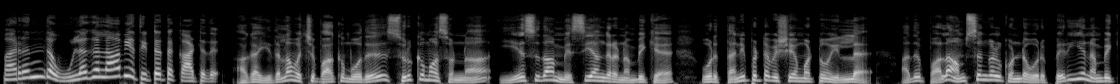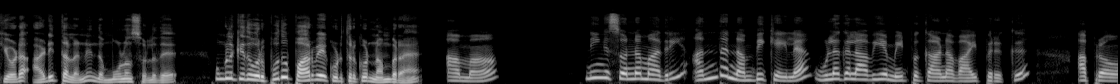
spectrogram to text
பரந்த உலகளாவிய திட்டத்தை காட்டுது. ஆக இதெல்லாம் வச்சு பார்க்கும்போது சுருக்கமா சொன்னா இயேசுதான் மெஸ்ஸியாங்கிற நம்பிக்கை ஒரு தனிப்பட்ட விஷயம் மட்டும் இல்ல அது பல அம்சங்கள் கொண்ட ஒரு பெரிய நம்பிக்கையோட அடித்தளன்னு இந்த மூலம் சொல்லுது. உங்களுக்கு இது ஒரு புது பார்வையை கொடுத்துருக்குன்னு நம்புறேன். ஆமா. நீங்க சொன்ன மாதிரி அந்த நம்பிக்கையில உலகளாவிய மீட்புக்கான வாய்ப்பு இருக்கு. அப்புறம்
